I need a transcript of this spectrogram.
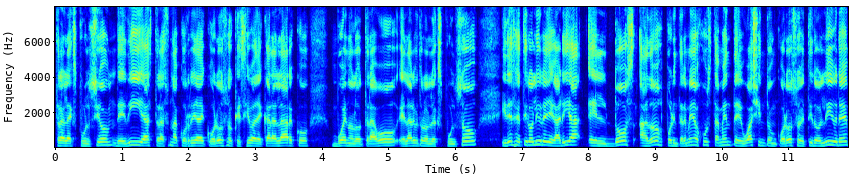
tras la expulsión de Díaz, tras una corrida de Corozo que se iba de cara al arco. Bueno, lo trabó, el árbitro lo expulsó. Y de ese tiro libre llegaría el 2 a 2 por intermedio justamente de Washington Corozo de tiro libre.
